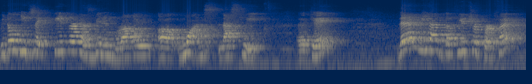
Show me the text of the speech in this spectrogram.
We don't need to say Peter has been in Boracay uh, once last week, okay? Then we have the future perfect.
